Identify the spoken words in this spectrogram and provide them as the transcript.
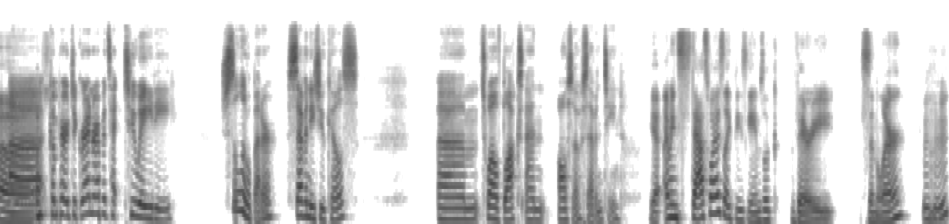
uh, Uh, compared to Grand Rapids had 280, just a little better, 72 kills, um, 12 blocks, and also 17. Yeah, I mean, stats wise, like these games look very similar. hmm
